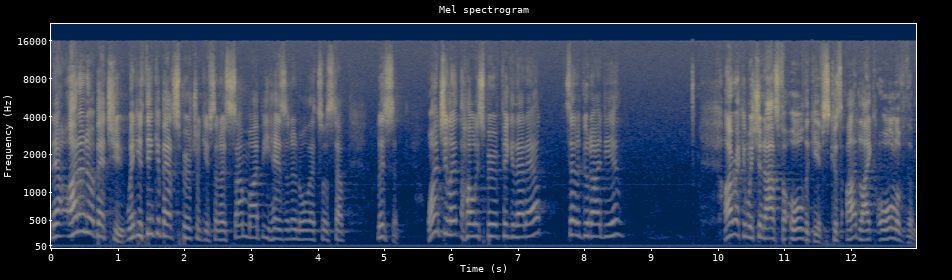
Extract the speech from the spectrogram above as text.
Now, I don't know about you. When you think about spiritual gifts, I know some might be hesitant, all that sort of stuff. Listen, why don't you let the Holy Spirit figure that out? Is that a good idea? I reckon we should ask for all the gifts because I'd like all of them.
